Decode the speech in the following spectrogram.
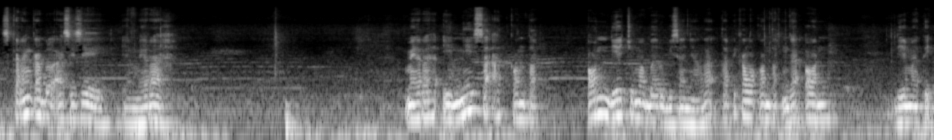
Sekarang kabel ACC yang merah. Merah ini saat kontak on dia cuma baru bisa nyala tapi kalau kontak enggak on dia mati.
